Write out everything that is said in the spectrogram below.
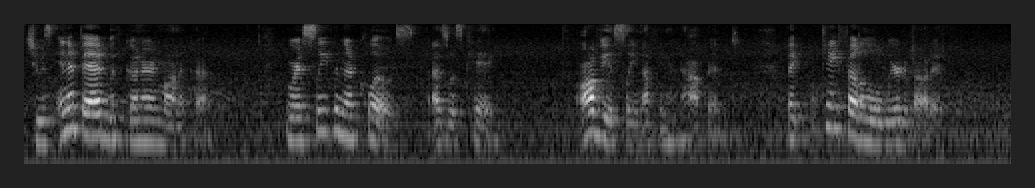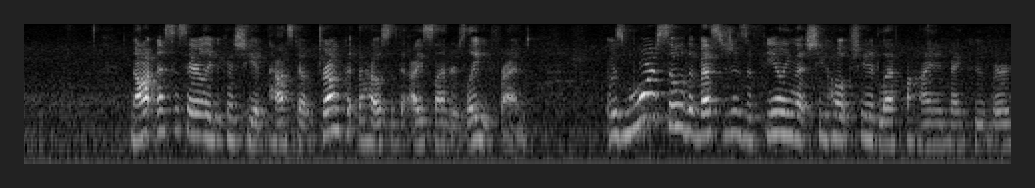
She was in a bed with Gunnar and Monica, who were asleep in their clothes, as was Kay. Obviously, nothing had happened, but Kay felt a little weird about it. Not necessarily because she had passed out drunk at the house of the Icelander's lady friend. It was more so the vestiges of feeling that she hoped she had left behind in Vancouver.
